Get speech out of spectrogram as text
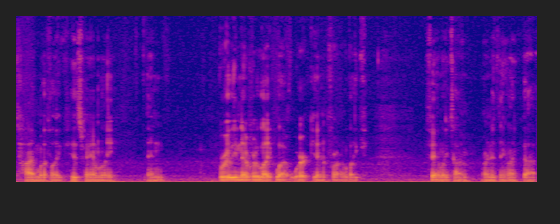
time with like his family and really never like let work in front of like family time or anything like that.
